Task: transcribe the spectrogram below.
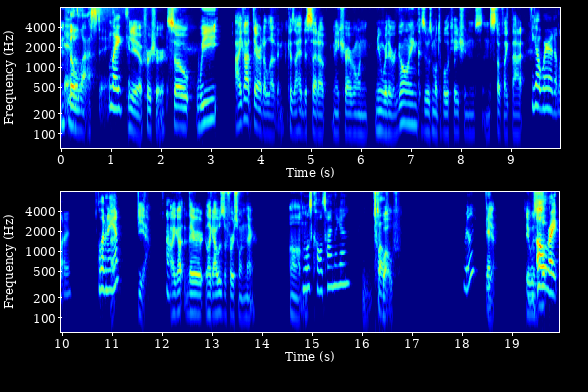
it. the last day. like Yeah, for sure. So we, I got there at eleven because I had to set up, make sure everyone knew where they were going because it was multiple locations and stuff like that. you got where at 11? 11 a.m. Yeah, Oh. I got there like I was the first one there. Um, what was call time again? Twelve. twelve. Really? It was, Oh right,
